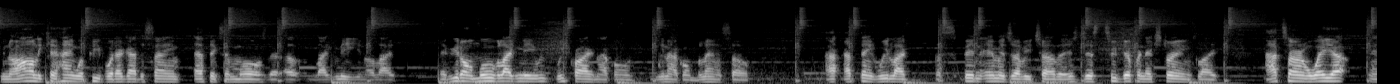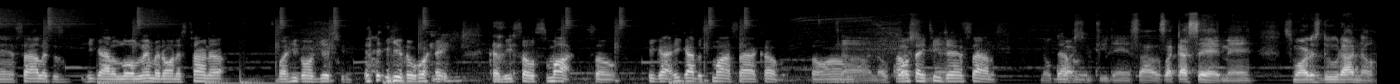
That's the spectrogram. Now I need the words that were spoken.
you know, I only can hang with people that got the same ethics and morals that uh, like me. You know, like if you don't move like me, we, we probably not gonna we're not gonna blend. So, I, I think we like a spitting image of each other. It's just two different extremes. Like I turn way up, and Silas is he got a little limit on his turn up, but he gonna get you either way because he's so smart. So he got he got the smart side covered. So um, Nah, no question. I would say TJ man. and Silas. No definitely. question, TJ and Silas. Like I said, man, smartest dude I know.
